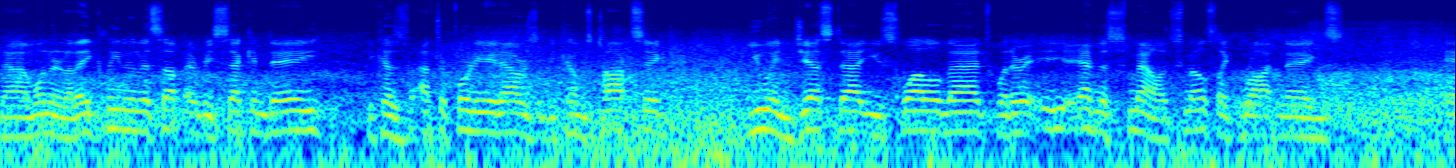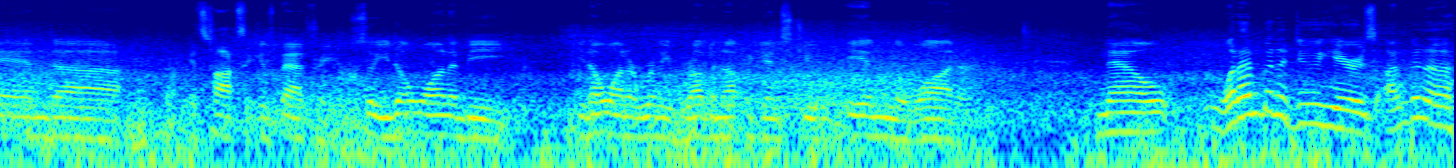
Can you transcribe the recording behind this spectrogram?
Now I'm wondering, are they cleaning this up every second day? because after 48 hours it becomes toxic. You ingest that, you swallow that, whatever, and the smell. It smells like rotten eggs, and uh, it's toxic. It's bad for you. So you don't want to be, you don't want to really rubbing up against you in the water. Now, what I'm going to do here is I'm going to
